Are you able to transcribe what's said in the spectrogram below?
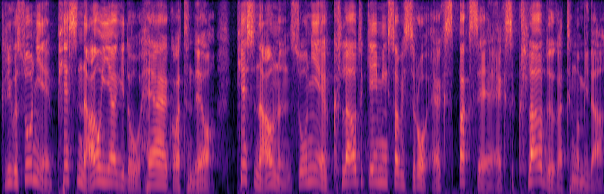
그리고 소니의 PS Now 이야기도 해야 할 것 같은데요. PS Now는 소니의 cloud gaming 서비스로 Xbox의 xCloud 같은 겁니다.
